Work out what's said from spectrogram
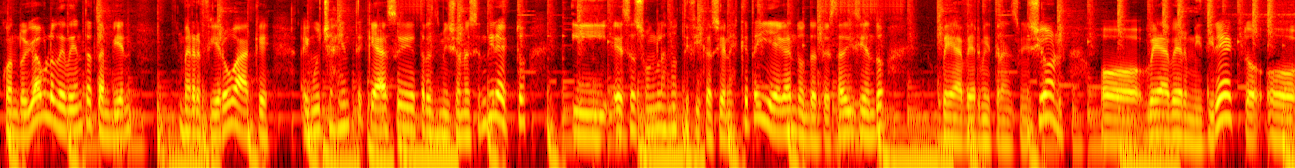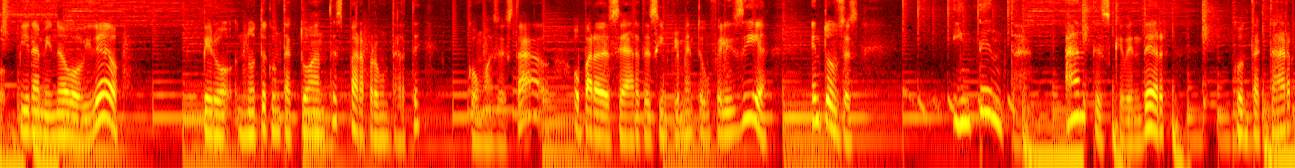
cuando yo hablo de venta también me refiero a que hay mucha gente que hace transmisiones en directo y esas son las notificaciones que te llegan donde te está diciendo ve a ver mi transmisión o ve a ver mi directo o mira mi nuevo video. Pero no te contactó antes para preguntarte cómo has estado o para desearte simplemente un feliz día. Entonces, intenta antes que vender contactar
